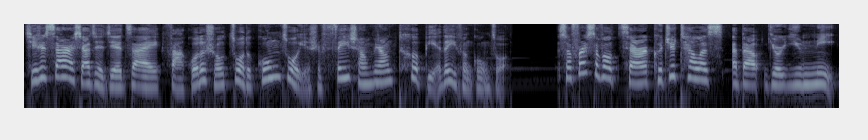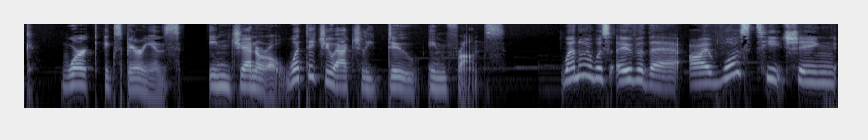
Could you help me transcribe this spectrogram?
其实 Sarah 小姐姐在法国的时候做的工作也是非常非常特别的一份工作。So first of all, Sarah, could you tell us about your unique work experience in general? What did you actually do in France? When I was over there, I was teaching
